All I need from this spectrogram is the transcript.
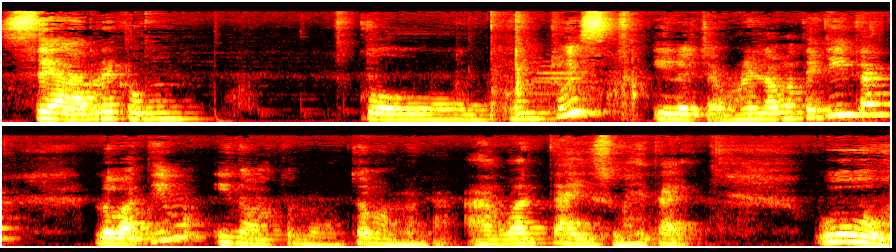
se abre con un, con un twist y lo echamos en la botellita lo batimos y nos tomamos. Tomamos aguanta ahí, sujeta ahí. Uh.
